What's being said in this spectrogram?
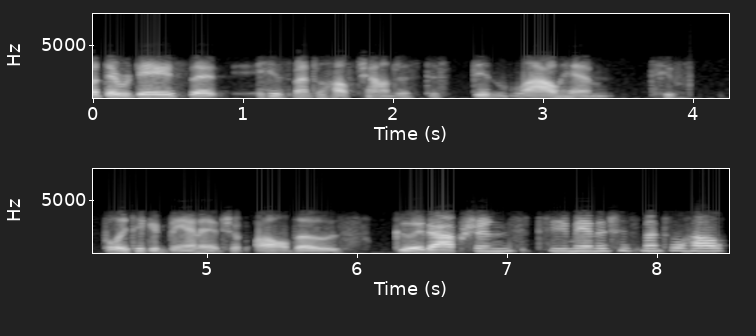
But there were days that his mental health challenges just didn't allow him to fully take advantage of all those good options to manage his mental health.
